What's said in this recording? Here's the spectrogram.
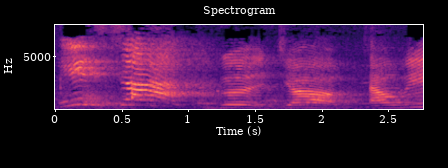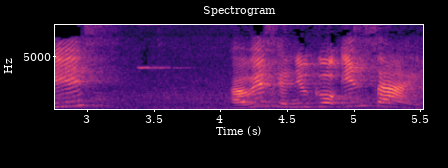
Inside. Good job. Elvis, Elvis, can you go inside?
